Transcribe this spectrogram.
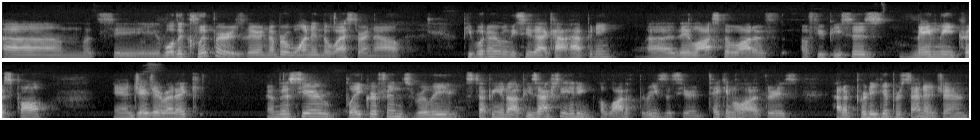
Um, let's see. Well, the Clippers, they're number one in the West right now. People don't really see that happening. Uh, they lost a lot of a few pieces, mainly Chris Paul and JJ Redick. And this year, Blake Griffin's really stepping it up. He's actually hitting a lot of threes this year and taking a lot of threes at a pretty good percentage. And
